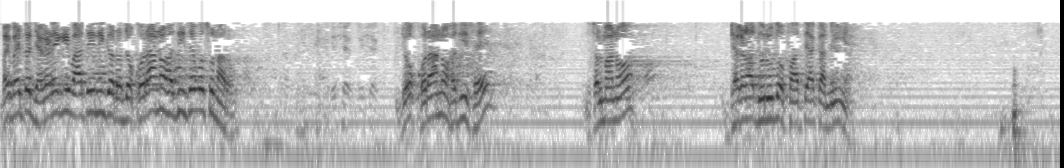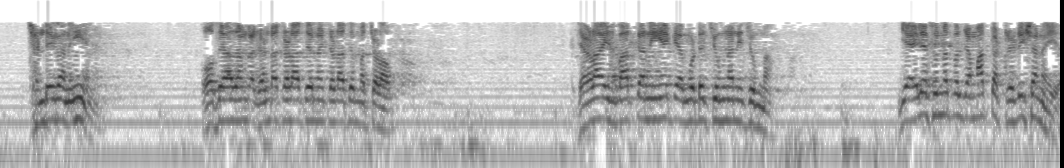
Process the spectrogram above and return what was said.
بھائی بھائی تو جھگڑے کی بات ہی نہیں کرو، جو قرآن و حدیث ہے وہ سنا رہا ہوں۔ جو قرآن و حدیث ہے، مسلمانوں، جھگڑا، درود و فاتحہ کا نہیں ہے۔ جھنڈے کا نہیں ہے۔ غوث اعظم کا جھنڈا چڑھاتے نہیں چڑھاتے، مت چڑھاؤ۔ جھگڑا اس بات کا نہیں ہے کہ انگوٹے چومنا، نہیں چومنا۔ یہ اہل سنت وال جماعت کا ٹریڈیشن ہے یہ۔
